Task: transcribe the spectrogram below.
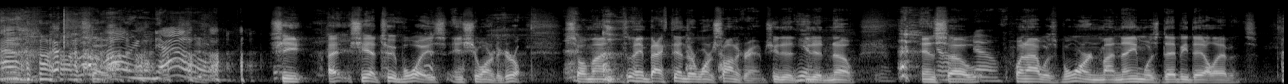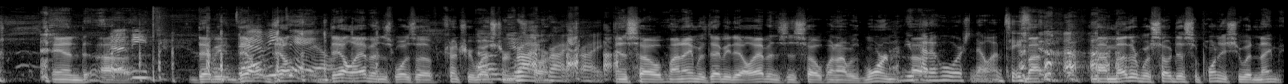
And so Oh no. She, I, she had two boys and she wanted a girl. So my, and back then there weren't sonograms. You, did, you didn't know. And so no. when I was born, my name was Debbie Dale Evans. And uh, Debbie. Debbie, Dale, Debbie Dale, Dale. Dale Evans was a country western Right, star. right, right. And so my name was Debbie Dale Evans. And so when I was born, You uh, had a horse? No, I'm teasing. my, my mother was so disappointed she wouldn't name me.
